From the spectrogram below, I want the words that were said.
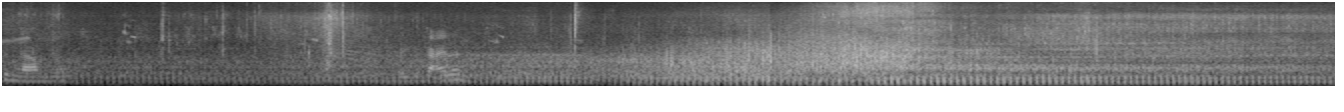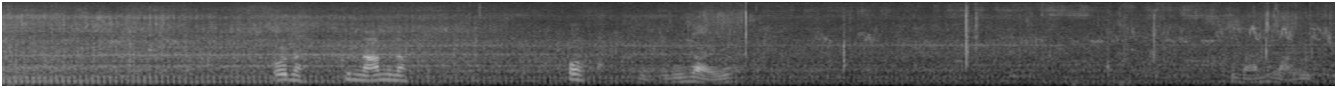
ปลาขึ้นน้ำเยอะตีไกลเลย โอ้ยนะขึ้นน้ำเลยนะ โอ้โหนี่ใหญ่เว้ยขึ้นน้ำหลังอีก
